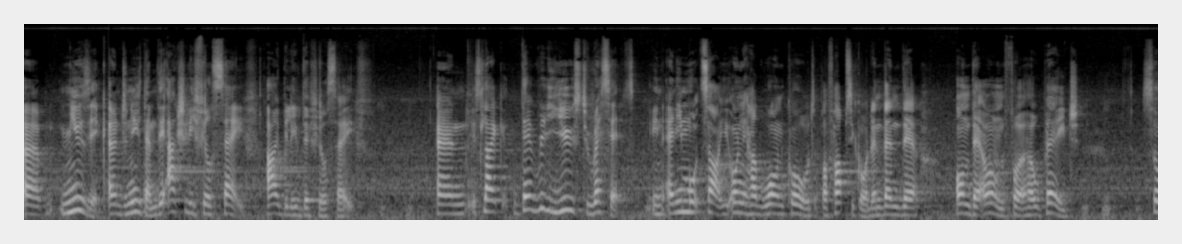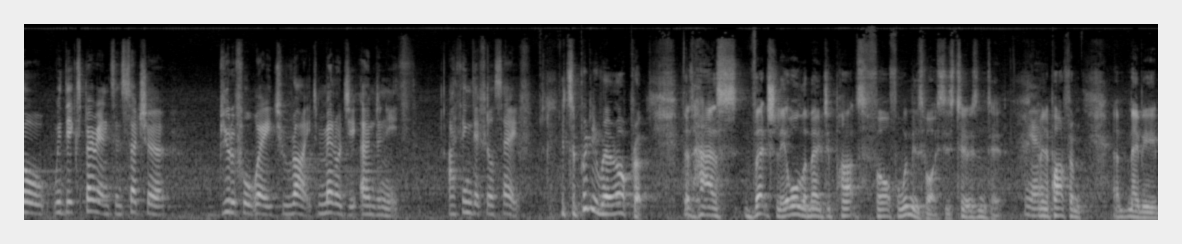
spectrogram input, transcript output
uh, music underneath them, they actually feel safe. I believe they feel safe. And it's like they're really used to recit. In any Mozart, you only have one chord of harpsichord, and then they're on their own for a whole page. So, with the experience in such a beautiful way to write melody underneath, I think they feel safe. It's a pretty rare opera that has virtually all the major parts for, for women's voices too, isn't it? Yeah. I mean, apart from uh, maybe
